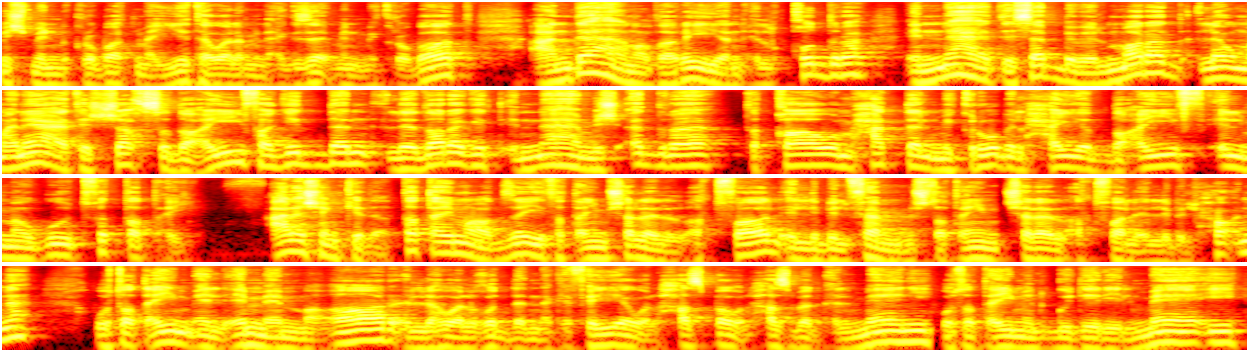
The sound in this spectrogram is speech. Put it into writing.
مش من ميكروبات ميتة ولا من أجزاء من ميكروبات عندها نظريا القدرة إنها تسبب المرض لو مناعة الشخص ضعيفة جدا لدرجة إنها مش قادرة تقاوم حتى الميكروب الحي الضعيف الموجود في التطعيم. علشان كده تطعيمات زي تطعيم شلل الأطفال اللي بالفم مش تطعيم شلل الأطفال اللي بالحقنة وتطعيم ال MMR اللي هو الغدة النكفية والحصبة والحصبه الألماني وتطعيم الجدري المائي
